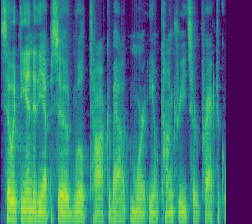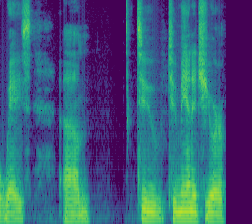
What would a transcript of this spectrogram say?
so at the end of the episode, we'll talk about more, you know, concrete, sort of practical ways um, to to manage your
